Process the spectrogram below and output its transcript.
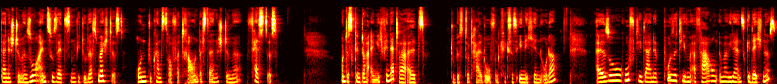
deine Stimme so einzusetzen, wie du das möchtest. Und du kannst darauf vertrauen, dass deine Stimme fest ist. Und das klingt doch eigentlich viel netter als du bist total doof und kriegst es eh nicht hin, oder? Also ruf dir deine positiven Erfahrungen immer wieder ins Gedächtnis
